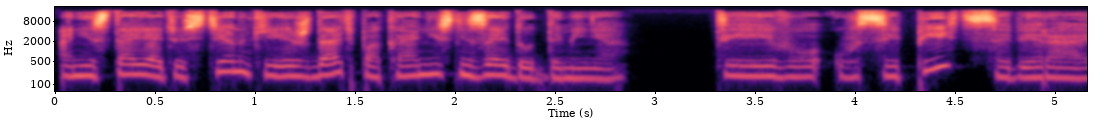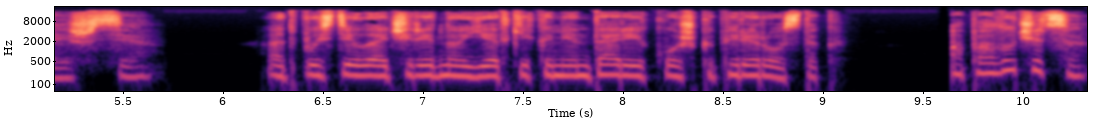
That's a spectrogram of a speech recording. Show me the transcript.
а не стоять у стенки и ждать, пока они снизойдут до меня. «Ты его усыпить собираешься?» Отпустила очередной едкий комментарий кошка-переросток. «А получится?»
